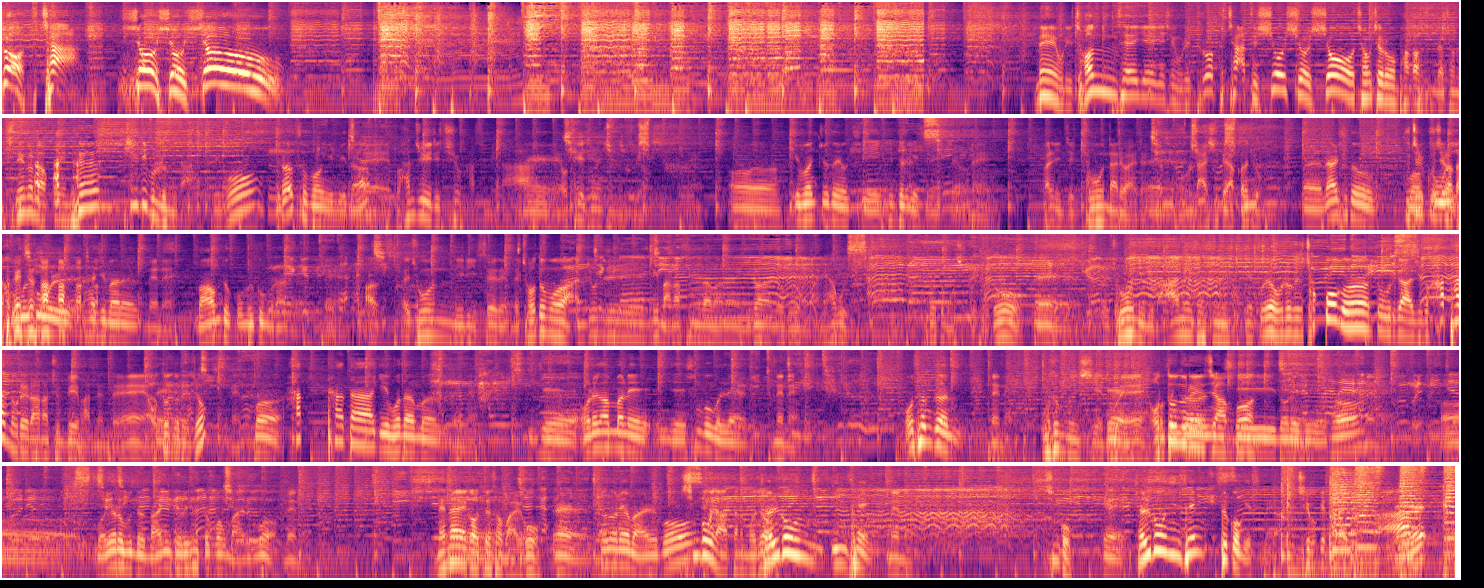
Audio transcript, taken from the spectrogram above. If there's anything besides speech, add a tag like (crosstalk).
트로트 차 쇼쇼쇼 네, 우리 전 세계에 계신 우리 트로트 차트 쇼쇼쇼 여러분 반갑습니다. 저는 진행을 맡고 있는 (laughs) PD 블루입니다. 그리고 트로트봉입니다 네, 또 한 주일이 쭉 갔습니다. 네. 네, 어떻게 지내셨는지. 어 이번 주도 역시 힘들게 지냈어요 네. 네. 빨리 이제 좋은 날이 와야 되죠. 네. 오늘 날씨도 약간 좀 네, 날씨도 구질구질하다고 뭐 (laughs) 네네. 마음도 꾸물꾸물하네요 네. 아, 네, 좋은 일이 있어야 되는데 저도 뭐 안 좋은 일이 많았습니다만은 일어나려고 노력 많이 하고 있습니다. 저도 멋있고도 네. 좋은 일이 많으셨으면 좋겠고요. 오늘 그래서 첫 곡은 또 우리가 아주 핫한 노래를 하나 준비해 봤는데 어떤 네. 노래죠? 네네. 뭐 핫하다기보다는 네네. 이제 오래간만에 이제 신곡을 낸 네네. 오성근 네네. 오승근 씨의 네, 노래 어떤 노래인지 오성근 한번 씨 노래 중에서 네네. 어뭐 여러분들 많이 들으셨던 곡 말고 네네. 내 나이가 어때서 말고 네, 그 노래 말고 신곡이 나왔다는 거죠? 즐거운 인생 네네. 신곡 네, 즐거운 인생 듣고 오겠습니다 즐겁게 살아야 됩니다. 네.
